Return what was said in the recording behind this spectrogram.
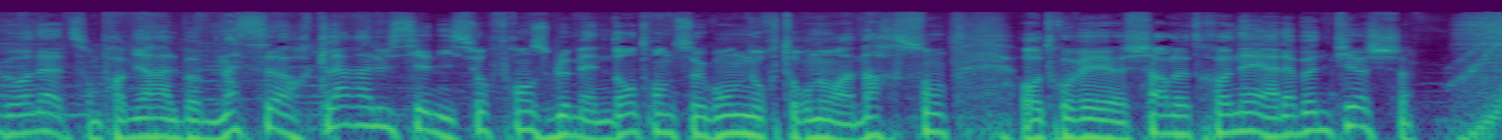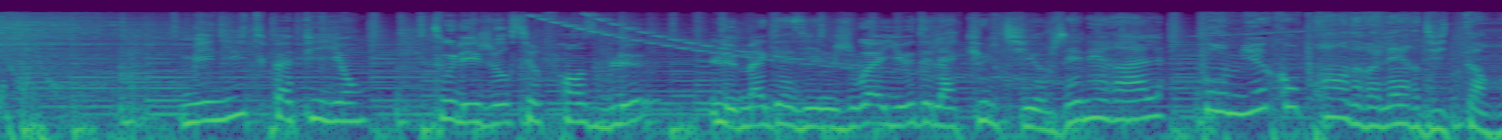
La Grenade, son premier album Ma sœur, Clara Luciani sur France Bleu Maine. Dans 30 secondes, nous retournons à Marson, retrouver Charlotte Renet à la bonne pioche. Minute Papillon, tous les jours sur France Bleu, le magazine joyeux de la culture générale pour mieux comprendre l'air du temps.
